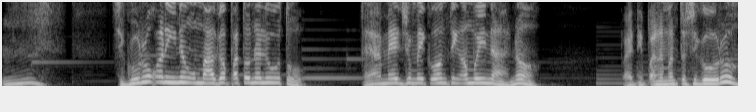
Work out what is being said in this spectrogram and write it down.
Hmm, siguro kaninang umaga pa to naluto. Kaya medyo may konting amoy na, no? Pwede pa naman to siguro.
